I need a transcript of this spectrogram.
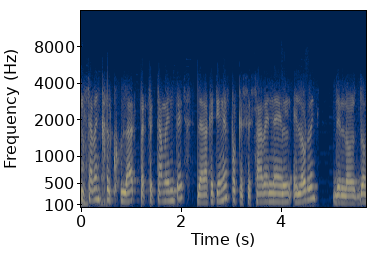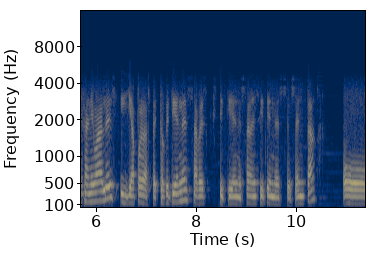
Y saben calcular perfectamente la edad que tienes porque se sabe el, el orden de los 12 animales y ya por el aspecto que tienes sabes si tienes, saben si tienes 60 o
